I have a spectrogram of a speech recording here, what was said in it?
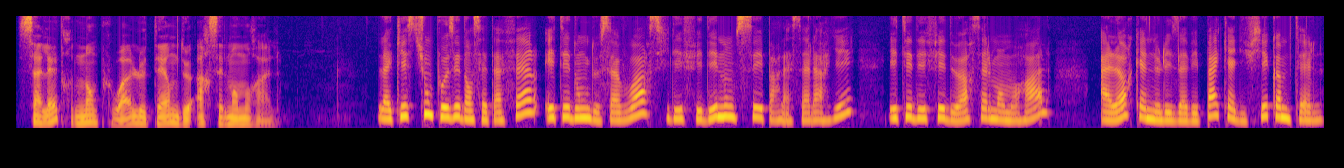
sa lettre n'emploie le terme de harcèlement moral. La question posée dans cette affaire était donc de savoir si les faits dénoncés par la salariée étaient des faits de harcèlement moral, alors qu'elle ne les avait pas qualifiés comme tels.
